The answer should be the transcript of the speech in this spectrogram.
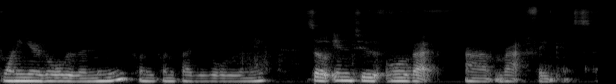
20 years older than me, 20, 25 years older than me. So into all that um, rat fink stuff.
